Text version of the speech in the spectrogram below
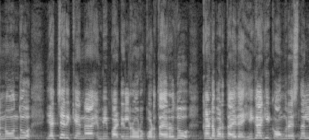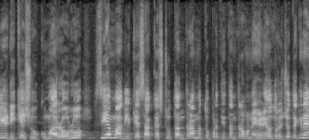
ಅನ್ನೋ ಒಂದು ಎಚ್ಚರಿಕೆಯನ್ನು ಎಂ ಬಿ ಪಾಟೀಲ್ರವರು ಕೊಡ್ತಾ ಇರೋದು ಕಂಡು ಬರ್ತಾ ಇದೆ. ಹೀಗಾಗಿ ಕಾಂಗ್ರೆಸ್ನಲ್ಲಿ ಡಿ ಕೆ ಶಿವಕುಮಾರ್ ಅವರು ಸಿ ಎಂ ಆಗಲಿಕ್ಕೆ ಸಾಕಷ್ಟು ತಂತ್ರ ಮತ್ತು ಪ್ರತಿತಂತ್ರವನ್ನು ಹೆಣೆಯೋದ್ರ ಜೊತೆಗೆ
